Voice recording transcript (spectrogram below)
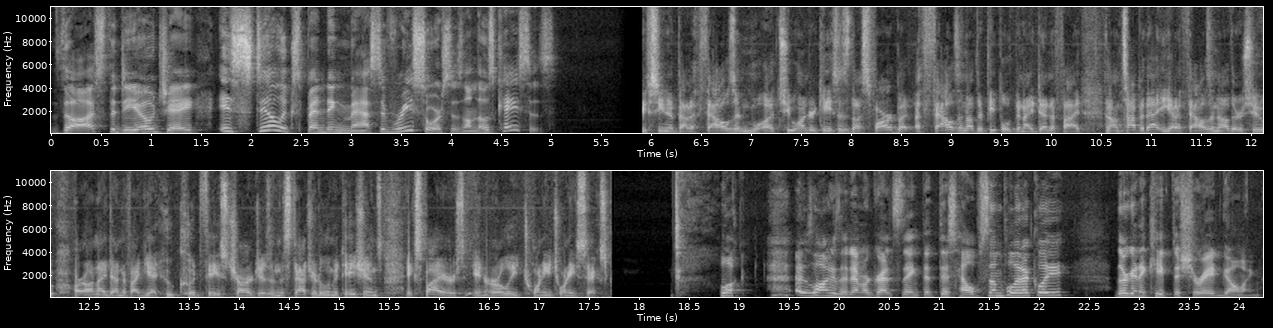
Thus, the DOJ is still expending massive resources on those cases. We've seen about 1,200 uh, cases thus far, but 1,000 other people have been identified. And on top of that, you got 1,000 others who are unidentified yet who could face charges. And the statute of limitations expires in early 2026. Look, as long as the Democrats think that this helps them politically, they're going to keep the charade going.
